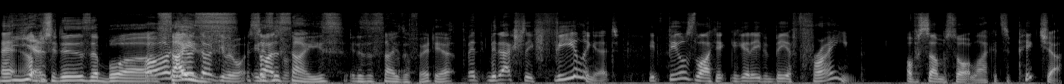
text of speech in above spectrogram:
Uh, yes, just- it is a uh, Oh, no, size. don't give it away. It Size is a size. It is the size of it. Yeah. But, but actually feeling it, it feels like it could even be a frame of some sort, like it's a picture.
